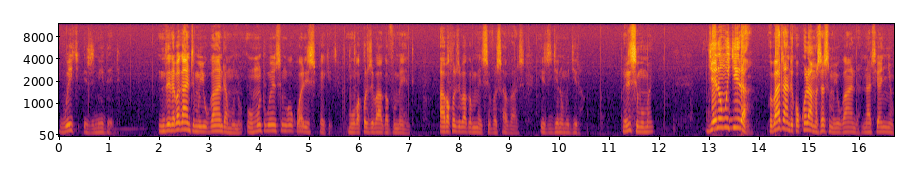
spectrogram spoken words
which is needed. Nze ne bagaa nti mu uganda muno omuntu gwensinga okuwa respect mu bakozi ba gavumenti abakozi ba gavumenti civil servants is geno mugira. Nali simumanyi geno mugira bwe batandika okukola amasasi mu uganda natya nnyo.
